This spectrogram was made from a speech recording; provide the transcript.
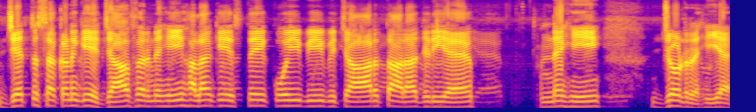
ਜਿੱਤ ਸਕਣਗੇ ਜਾਂ ਫਿਰ ਨਹੀਂ। ਹਾਲਾਂਕਿ ਇਸ ਤੇ ਕੋਈ ਵੀ ਵਿਚਾਰਧਾਰਾ ਜਿਹੜੀ ਹੈ ਨਹੀਂ ਜੁੜ ਰਹੀ ਹੈ।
